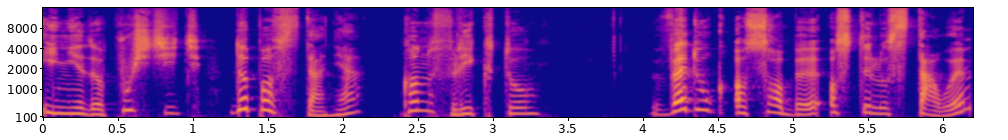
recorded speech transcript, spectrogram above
i nie dopuścić do powstania konfliktu. Według osoby o stylu stałym,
